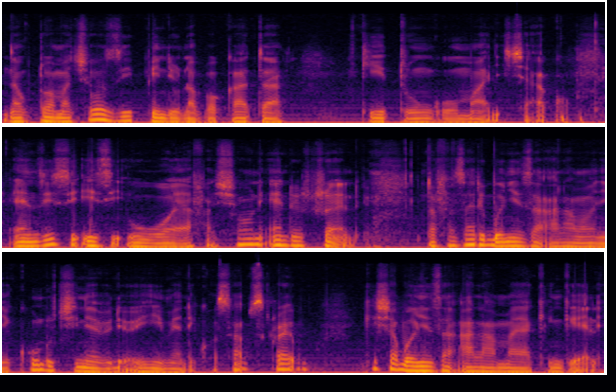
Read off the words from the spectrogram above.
na kutoa machozi pindi unapokata kitunguu maji chako. And this is Uwoya Fashion and Trend. Tafadhali bonyeza alama nyekundu chini ya video hii imeandikwa subscribe, kisha bonyeza alama ya kengele.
